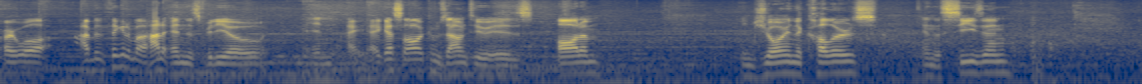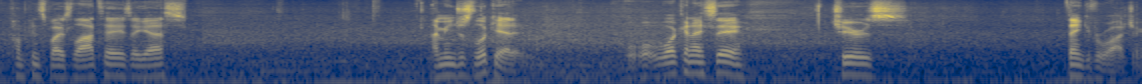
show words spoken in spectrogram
All right, well, I've been thinking about how to end this video, and I, I guess all it comes down to is autumn, enjoying the colors and the season, pumpkin spice lattes, I guess. I mean, just look at it. W- what can I say? Cheers. Thank you for watching.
